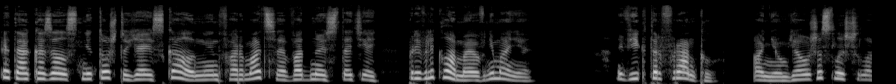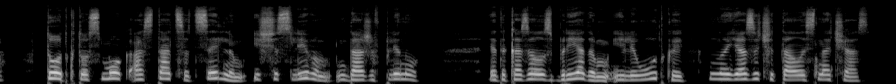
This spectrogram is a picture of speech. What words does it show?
Это оказалось не то, что я искала, но информация в одной из статей привлекла мое внимание. Виктор Франкл, о нем я уже слышала. Тот, кто смог остаться цельным и счастливым даже в плену. Это казалось бредом или уткой, но я зачиталась на час.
